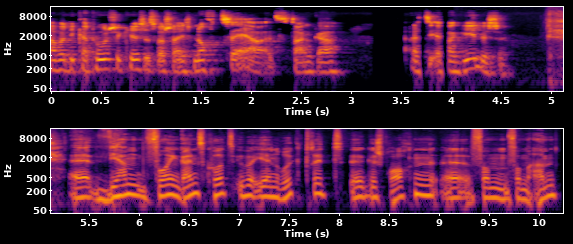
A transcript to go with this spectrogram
Aber die katholische Kirche ist wahrscheinlich noch zäher als Tanker, als die evangelische. Äh, wir haben vorhin ganz kurz über Ihren Rücktritt äh, gesprochen äh, vom, vom Amt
